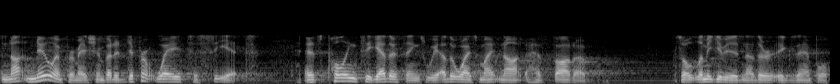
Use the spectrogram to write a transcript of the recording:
not new information, but a different way to see it. And it's pulling together things we otherwise might not have thought of. So let me give you another example.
